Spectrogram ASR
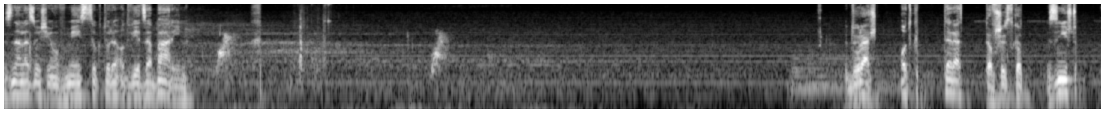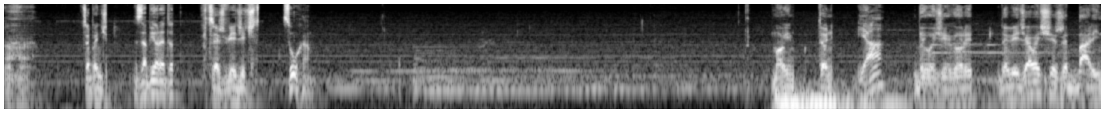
Znalazły się w miejscu, które odwiedza Barin. Duraś. Odkry... Teraz To wszystko. zniszczę... Aha. Co będzie? Zabiorę to... Chcesz wiedzieć? Słucham. Moim. To nie. Ja? Byłeś jego ry... Dowiedziałeś się, że Barin.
